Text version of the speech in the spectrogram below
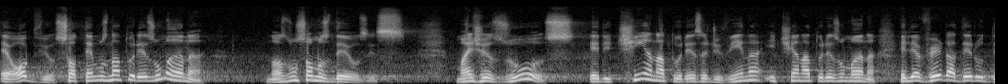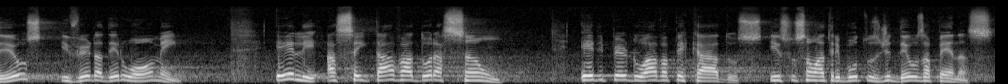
é óbvio, só temos natureza humana. Nós não somos deuses. Mas Jesus, ele tinha natureza divina e tinha natureza humana. Ele é verdadeiro Deus e verdadeiro homem. Ele aceitava a adoração. Ele perdoava pecados. Isso são atributos de Deus apenas.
